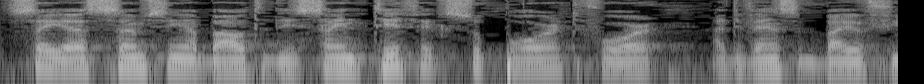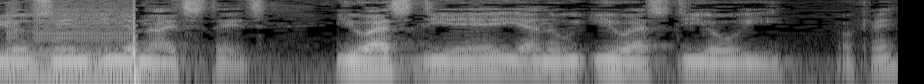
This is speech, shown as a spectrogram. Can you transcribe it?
say us something about the scientific support for advanced biofuels in, in the United States, USDA and USDOE, okay?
